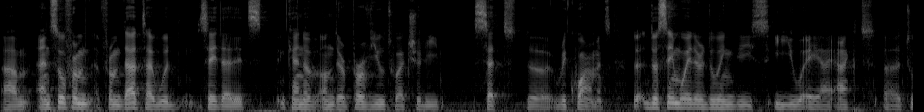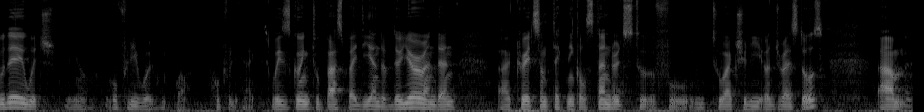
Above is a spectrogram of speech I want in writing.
Um, and so, from, from that, I would say that it's kind of under purview to actually set the requirements. The, the same way they're doing this EU AI Act uh, today, which, you know, hopefully will, well, hopefully, I guess, is going to pass by the end of the year. And then uh, create some technical standards to, to actually address those. Um,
